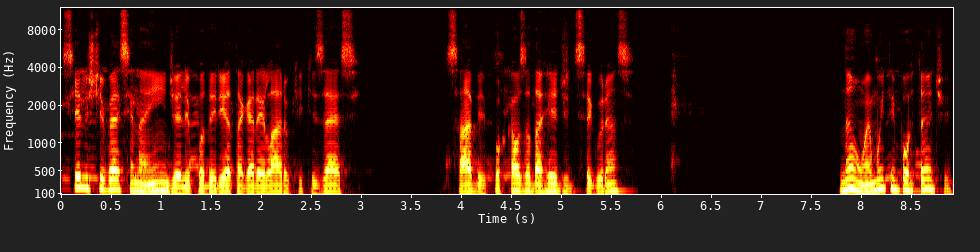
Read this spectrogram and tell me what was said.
Se ele estivesse na Índia, ele poderia tagarelar o que quisesse. Sabe, por causa da rede de segurança. Não, é muito importante.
